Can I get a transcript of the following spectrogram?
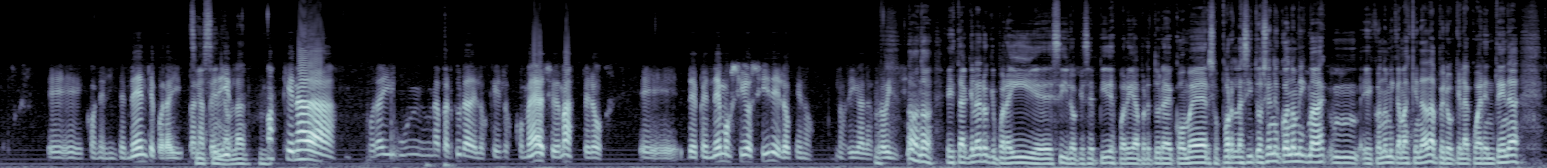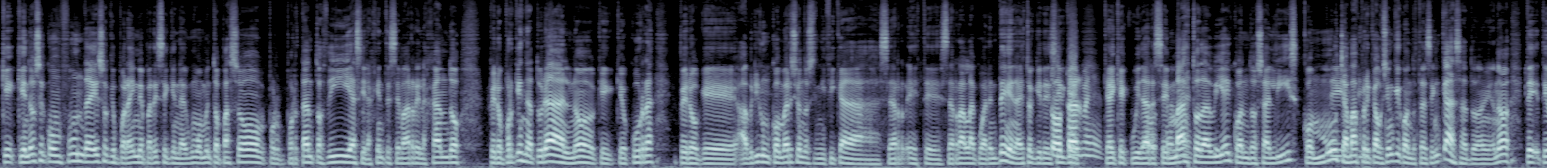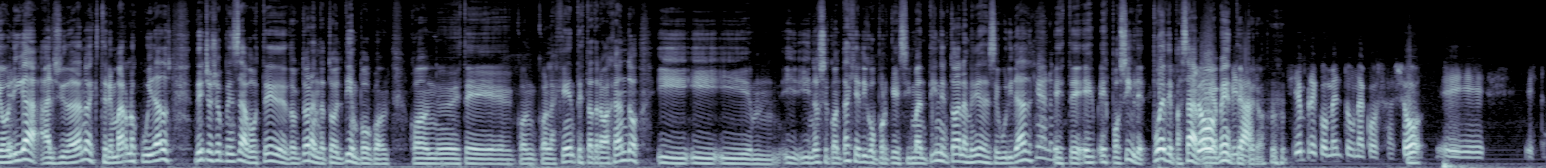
eh, con el intendente por ahí para pedir. más que nada por ahí una apertura de los que es los comercios y demás, pero eh, dependemos sí o sí de lo que nos nos diga la provincia. No, no, está claro que por ahí eh, sí, lo que se pide es por ahí apertura de comercio, por la situación económica más, mm, económica más que nada, pero que la cuarentena, que, que, no se confunda eso que por ahí me parece que en algún momento pasó por, por tantos días y la gente se va relajando, pero porque es natural, ¿no? Que, que ocurra, pero que abrir un comercio no significa cer, este, cerrar la cuarentena. Esto quiere decir que, hay que cuidarse más todavía y cuando salís con mucha más precaución que cuando estás en casa todavía, ¿no? Te, te obliga al ciudadano a extremar los cuidados. De hecho, yo pensaba, usted, doctor, anda todo el tiempo con, con, este, con, la gente, está trabajando y, y, no se contagia, digo, porque si mantienen todas las medidas de seguridad, este, es, posible. Puede pasar, obviamente, pero... Siempre comento una cosa, yo eh,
